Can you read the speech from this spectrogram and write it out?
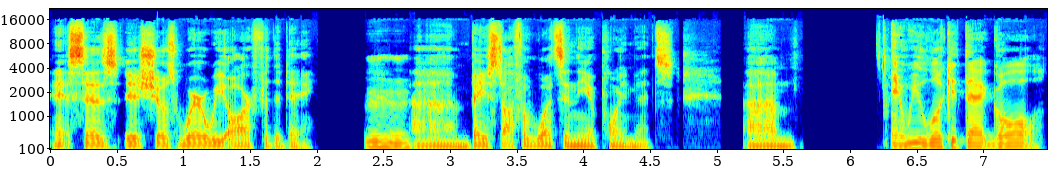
and it says it shows where we are for the day hmm um, based off of what's in the appointments. Um, and we look at that goal.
